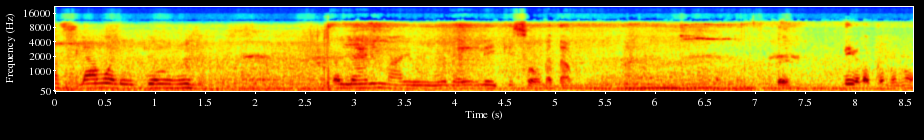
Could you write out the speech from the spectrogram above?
അസ്സാമലൈക്കും എല്ലാവരും വായു ലൈവിലേക്ക് സ്വാഗതം കിടക്കുന്നു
